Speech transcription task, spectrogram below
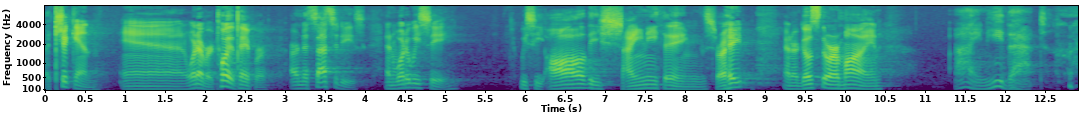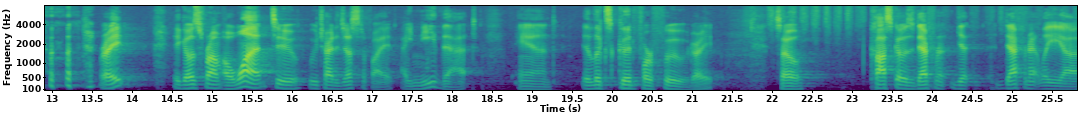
a chicken, and whatever, toilet paper, our necessities. And what do we see? We see all these shiny things, right? And it goes through our mind, I need that, right? It goes from a want to we try to justify it. I need that, and it looks good for food, right? So Costco is get, definitely uh,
